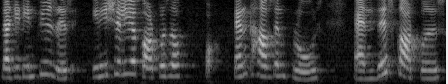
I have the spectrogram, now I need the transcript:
that it infuses initially a corpus of 10,000 crores and this corpus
